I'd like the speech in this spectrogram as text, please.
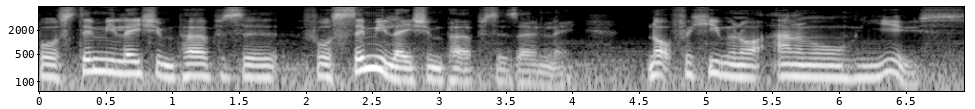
For stimulation purposes, for simulation purposes only, not for human or animal use.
